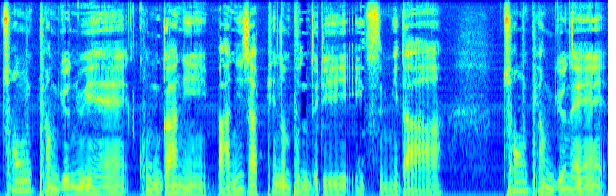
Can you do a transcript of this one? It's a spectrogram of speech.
총 평균 위에 공간이 많이 잡히는 분들이 있습니다. 총 평균의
